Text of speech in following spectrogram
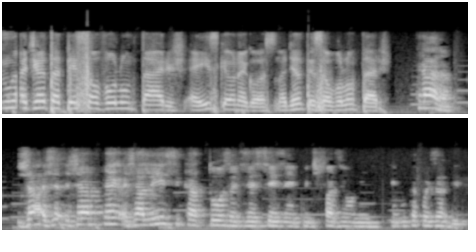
não adianta ter só voluntários. É isso que é o negócio. Não adianta ter só voluntários. Cara, já, já, já, pega, já lê esse 14 a 16 aí pra gente fazer um link, tem muita coisa a ver.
